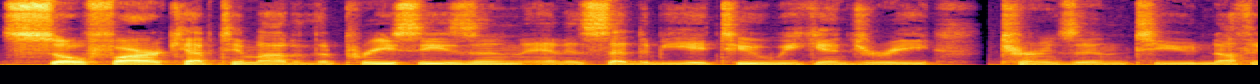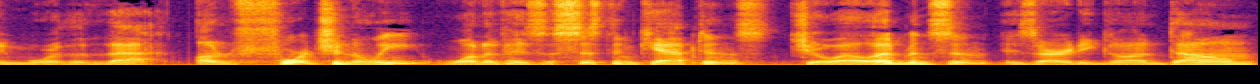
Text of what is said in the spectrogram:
so far kept him out of the preseason and is said to be a two week injury turns into nothing more than that. Unfortunately, one of his assistant captains, Joel Edmundson, is already gone down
